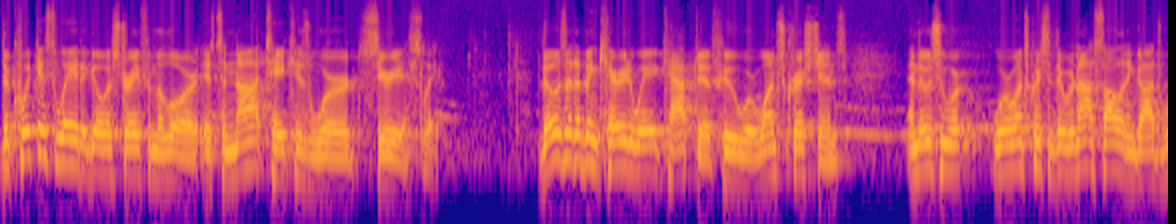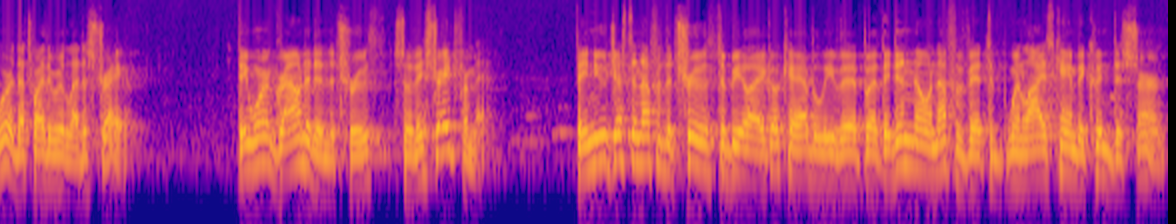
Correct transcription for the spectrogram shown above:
The quickest way to go astray from the Lord is to not take his word seriously. Those that have been carried away captive who were once Christians, and those who were, were once Christians, they were not solid in God's word. That's why they were led astray. They weren't grounded in the truth, so they strayed from it. They knew just enough of the truth to be like, okay, I believe it, but they didn't know enough of it to, when lies came, they couldn't discern.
